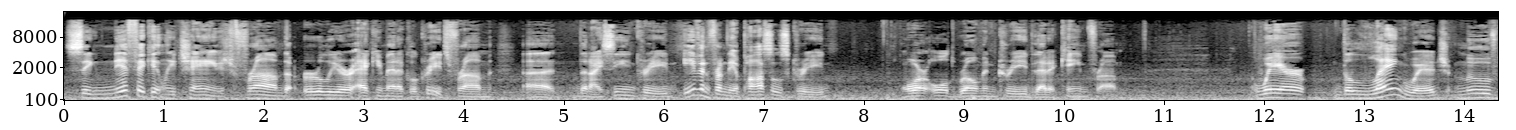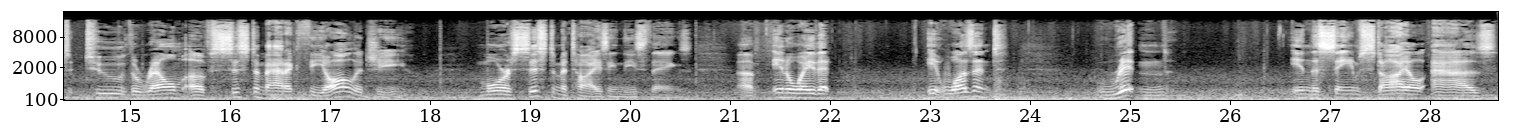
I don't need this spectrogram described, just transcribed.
significantly changed from the earlier ecumenical creeds, from uh, the Nicene Creed, even from the Apostles' Creed or Old Roman Creed that it came from where the language moved to the realm of systematic theology, more systematizing these things um, in a way that it wasn't written in the same style as,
